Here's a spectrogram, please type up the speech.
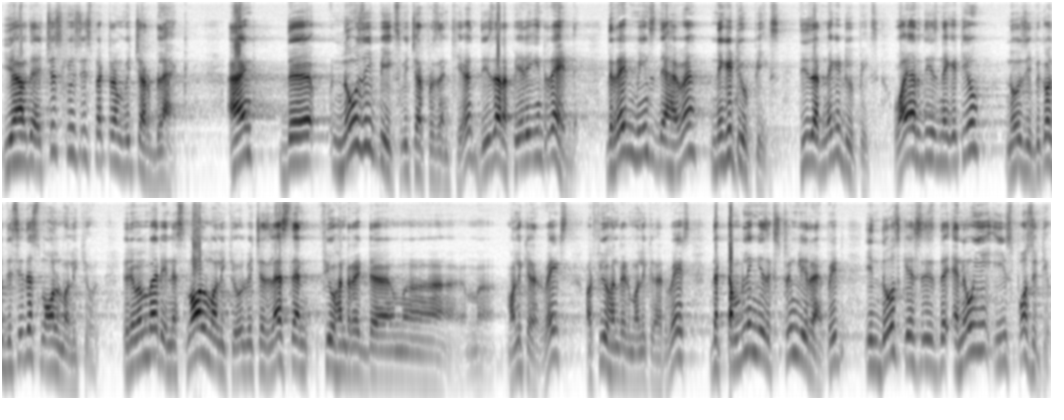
you have the HSQC spectrum which are black and the NOESY peaks which are present here these are appearing in red. The red means they have a negative peaks these are negative peaks. Why are these negative? NOESY because this is a small molecule. You remember in a small molecule which is less than few hundred um, uh, molecular weights or few hundred molecular weights the tumbling is extremely rapid in those cases the NOE is positive.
